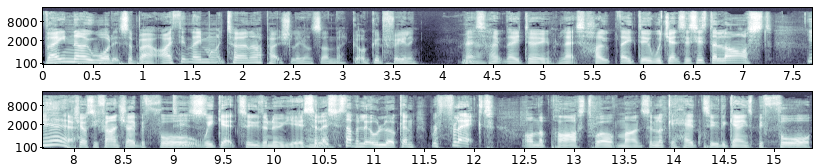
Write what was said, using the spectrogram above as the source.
They know what it's about. I think they might turn up actually on Sunday. Got a good feeling. Let's hope they do. Let's hope they do. Well, gents, this is the last Yeah. Chelsea fan show before we get to the new year. So Mhm. let's just have a little look and reflect on the past 12 months and look ahead to the games before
